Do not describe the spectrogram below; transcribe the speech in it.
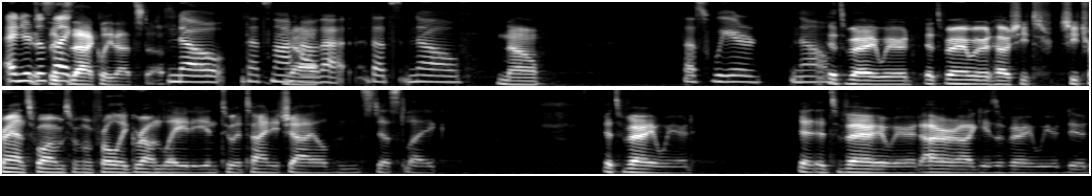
And you're it's just like, exactly that stuff. no, that's not how that. That's no, No, that's weird. No. It's very weird. It's very weird how she tr- she transforms from a fully grown lady into a tiny child, and it's just like it's very weird. It's very weird. Araragi's a very weird dude.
